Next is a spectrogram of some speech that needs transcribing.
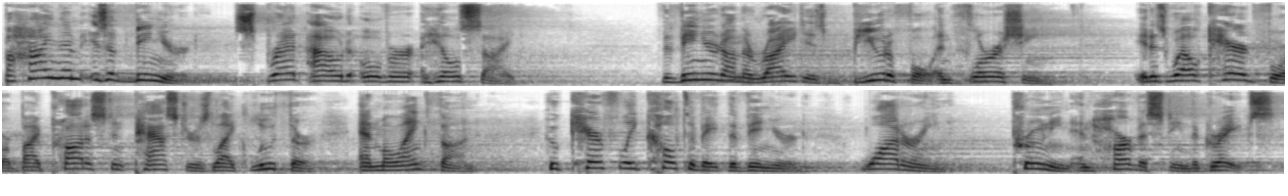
Behind them is a vineyard spread out over a hillside. The vineyard on the right is beautiful and flourishing. It is well cared for by Protestant pastors like Luther and Melanchthon, who carefully cultivate the vineyard, watering, pruning, and harvesting the grapes.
